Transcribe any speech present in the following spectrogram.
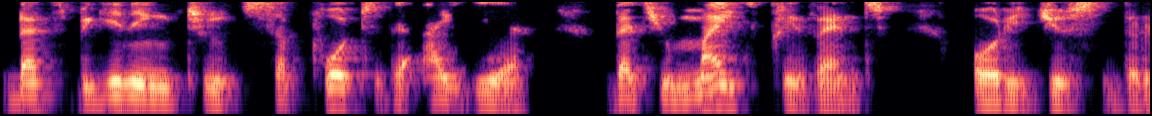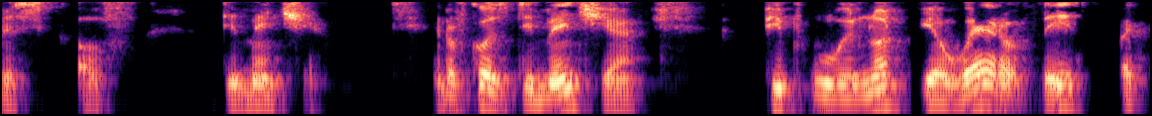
that's beginning to support the idea that you might prevent or reduce the risk of dementia. And of course, dementia, people will not be aware of this, but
